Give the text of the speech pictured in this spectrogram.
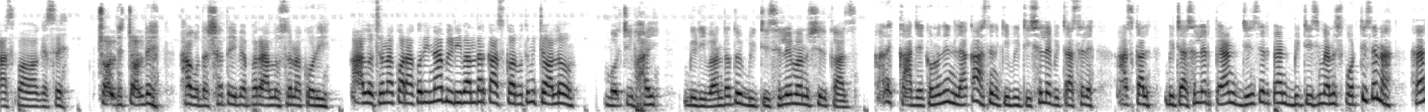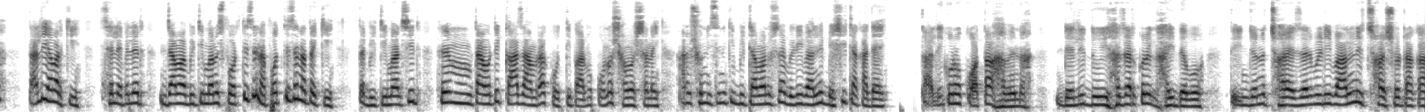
কাজ পাওয়া গেছে। চল রে চল রে, হাগুদার সাথে এই ব্যাপারে আলোচনা করি। আলোচনা করা করি না, বিড়ি বান্ধার কাজ করব তুমি চলো। বলছি, ভাই, বিড়ি বান্ধা তো বিটি ছেলে মানুষের কাজ। আরে, কাজে কোনোদিন লেখা আছে নাকি বিটি ছেলে, বিটা ছেলে? আজকাল বিটা ছেলের প্যান্ট, জিন্সের প্যান্ট বিটি মানুষ পড়তেছে না হ্যাঁ? তাহলে আবার কি? ছেলে পেলের জামা বিটি মানুষ পড়তেছে না পড়তেছে না তাই কি? তা বিটি মানুষের মোটামুটি কাজ আমরা করতে পারব, কোনো সমস্যা নেই। আর শুনেছেন কি বিটা মানুষরা বিড়ি বানলে বেশি টাকা দেয়? তাহলে কোনো কথা হবে না। ডেলি দুই হাজার করে ঘাই দেবো। তিনজনে ছয় হাজার বিড়ি বানলি ছয়শো টাকা।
